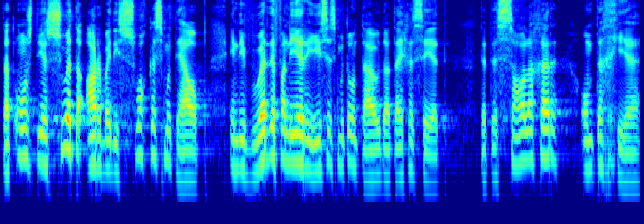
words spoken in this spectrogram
dat ons deur so te arbei die swakkes moet help en die woorde van die Here Jesus moet onthou dat hy gesê het: Dit is saliger om te gee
